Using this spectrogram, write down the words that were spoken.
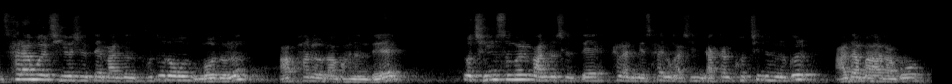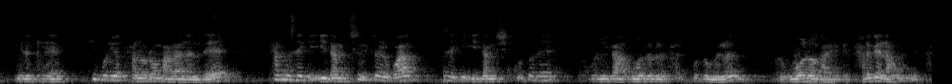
사람을 지으실 때 만든 부드러운 모드는 아파르라고 하는데 또 짐승을 만드실 때 하나님이 사용하신 약간 거친 흙을 아다마라고 이렇게 히브리어 단어로 말하는데 창세기 2장 7절과 창세기 2장 19절에 우리가 원어를 살펴보면 그 원어가 이렇게 다르게 나옵니다.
